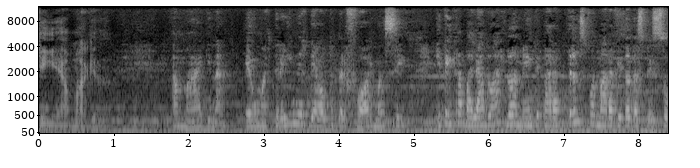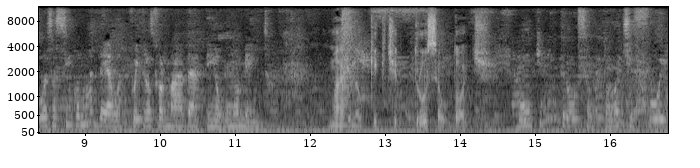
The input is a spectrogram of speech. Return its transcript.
quem é a Magna? A Magna é uma trainer de alta performance que tem trabalhado arduamente para transformar a vida das pessoas, assim como a dela foi transformada em algum momento. Magna, o que, que te trouxe ao TOT? Bom, o que me trouxe ao TOT foi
